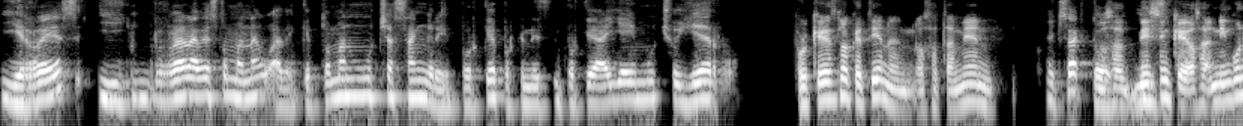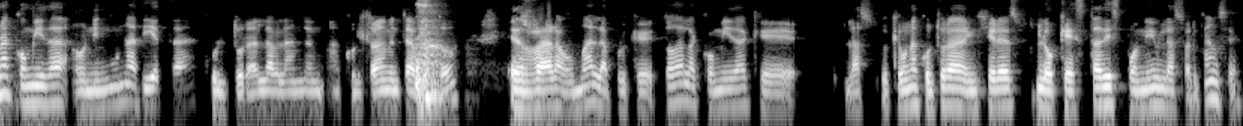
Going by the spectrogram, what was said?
y res y rara vez toman agua, de que toman mucha sangre. ¿Por qué? Porque, porque ahí hay mucho hierro. Porque es lo que tienen, o sea, también, Exacto. o sea, dicen que, o sea, ninguna comida o ninguna dieta cultural hablando, ah, culturalmente hablando, es rara o mala, porque toda la comida que, las, que una cultura ingiere es lo que está disponible a su alcance.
